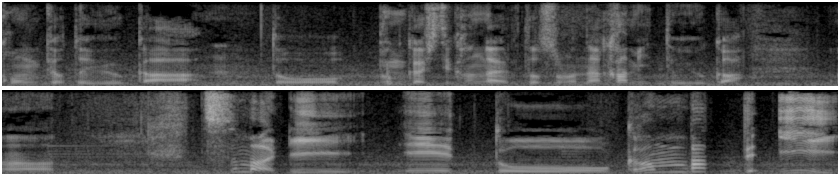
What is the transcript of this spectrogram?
根拠というか、うんと、分解して考えるとその中身というか、うん、つまりえっ、と頑張っていい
